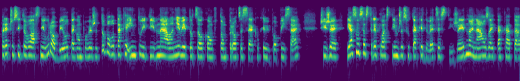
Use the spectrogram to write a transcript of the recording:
prečo si to vlastne urobil, tak on povie, že to bolo také intuitívne, ale nevie to celkom v tom procese ako keby popísať. Čiže ja som sa stretla s tým, že sú také dve cesty. Že jedno je naozaj taká tá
